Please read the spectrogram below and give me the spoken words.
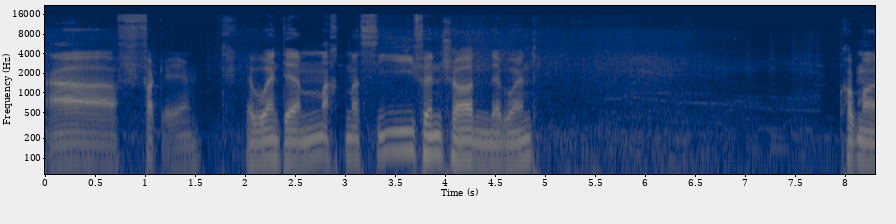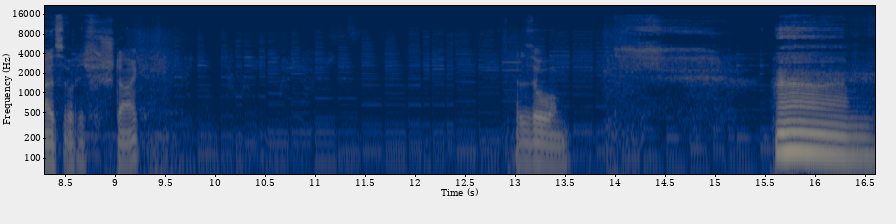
Ah, fuck, ey. Der Brand, der macht massiven Schaden, der Brand. Mal, ist wirklich stark. So. Ähm.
